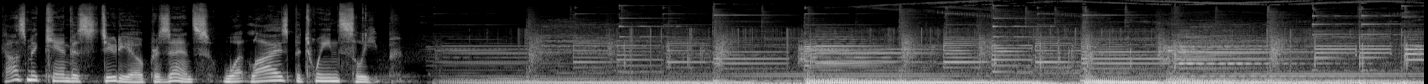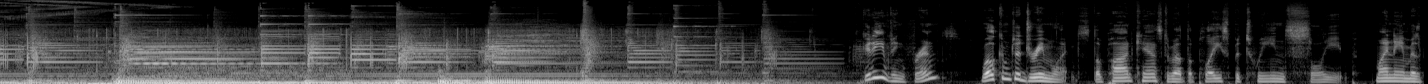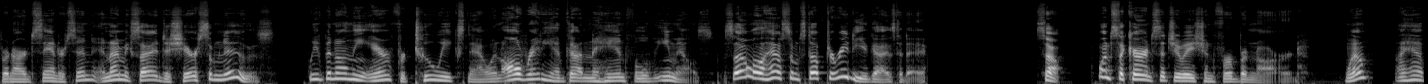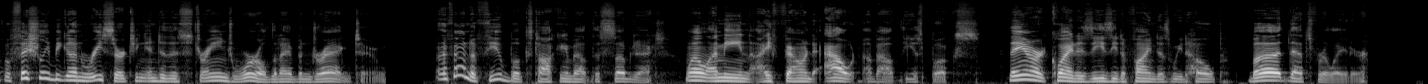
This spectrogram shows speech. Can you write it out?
Cosmic Canvas Studio presents What Lies Between Sleep. Good evening, friends. Welcome to Dreamlights, the podcast about the place between sleep. My name is Bernard Sanderson, and I'm excited to share some news. We've been on the air for two weeks now, and already I've gotten a handful of emails, so I'll have some stuff to read to you guys today. So, what's the current situation for Bernard? Well, I have officially begun researching into this strange world that I have been dragged to. I found a few books talking about this subject. Well, I mean, I found out about these books. They aren't quite as easy to find as we'd hope, but that's for later.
